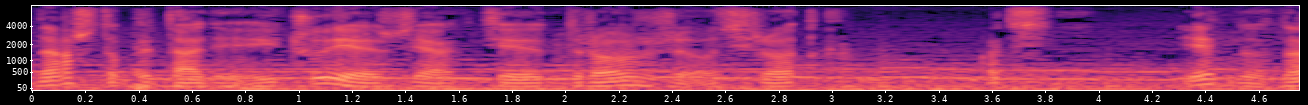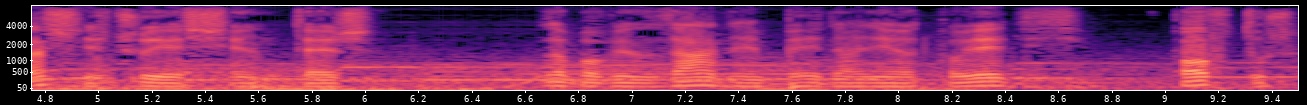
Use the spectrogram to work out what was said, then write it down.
Znasz to pytanie i czujesz, jak cię drąży od środka. Choć jednoznacznie czujesz się też zobowiązany, by na nie odpowiedzieć. Powtórz.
